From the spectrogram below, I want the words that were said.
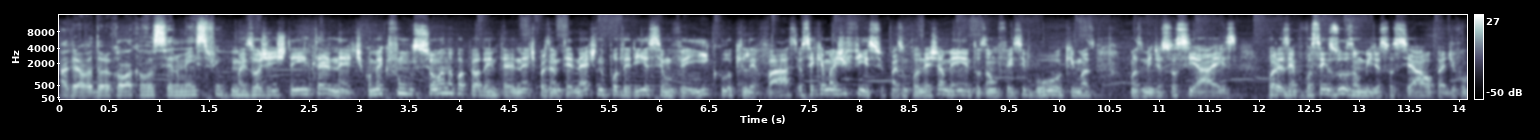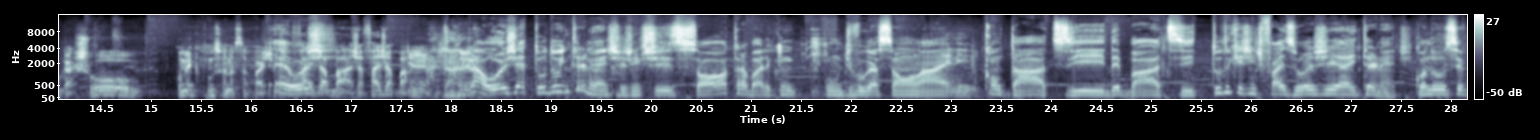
a gravadora coloca você no mainstream. Mas hoje a gente tem a internet. Como é que funciona o papel da internet? Por exemplo, a internet não poderia ser um veículo que levar? Eu sei que é mais difícil, mas um planejamento, usar um Facebook, umas, umas mídias sociais. Por exemplo, vocês usam mídia social para divulgar show? Como é que funciona essa parte? É, Já faz hoje- jabá, já faz jabá. É. Não, hoje é tudo internet. A gente só trabalha com, com divulgação online, contatos e debates e tudo que a gente faz hoje é a internet. Quando você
